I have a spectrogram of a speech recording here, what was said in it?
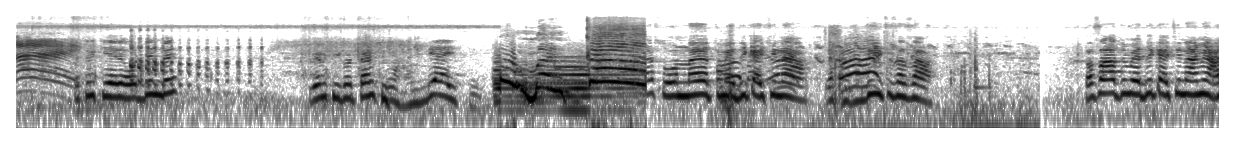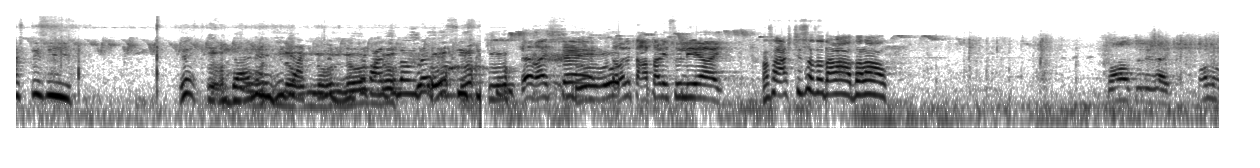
এ, তুই কে রে ওর দিন দে? তুই কি করতে আসছিস হান্দি আইছি শোন না তুমি এদিকে আইছি না। দিয়েছি চাচা। চাচা তুমি এদিকে আইছি না আমি আসতেছি। রে। তাড়াতাড়ি চলি আয়। চাচা আসছি দাঁড়াও দাঁড়াও। চল চলে যাই চলো।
